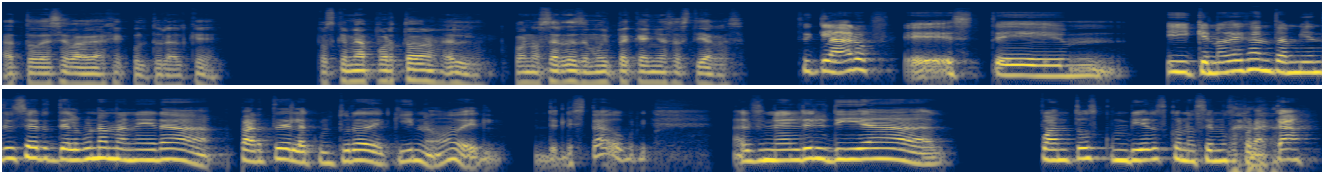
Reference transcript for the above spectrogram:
a todo ese bagaje cultural que, pues que me aportó el conocer desde muy pequeño esas tierras. Sí, claro. Este, y que no dejan también de ser de alguna manera parte de la cultura de aquí, ¿no? Del, del estado. Porque al final del día, ¿cuántos cumbieros conocemos por acá?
